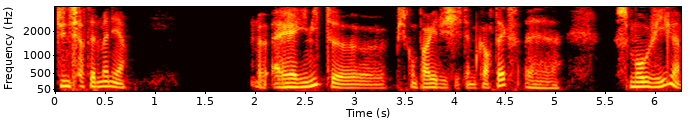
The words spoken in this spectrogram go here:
d'une certaine manière. Euh, à la limite, puisqu'on parlait du système Cortex, euh, Smallville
